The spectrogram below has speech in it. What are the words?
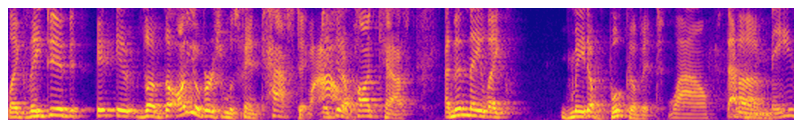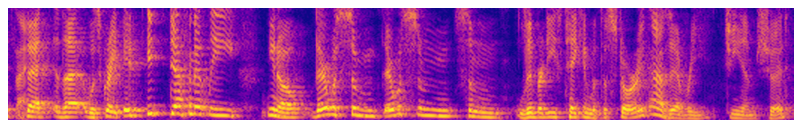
Like they did it, it the, the audio version was fantastic. They did a podcast and then they like made a book of it. Wow. That's amazing. Um, That that was great. It it definitely, you know, there was some there was some some liberties taken with the story as every GM should.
